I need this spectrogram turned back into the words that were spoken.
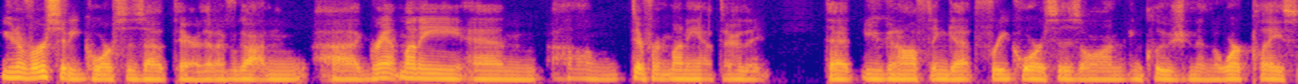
university courses out there that I've gotten uh, grant money and um, different money out there that that you can often get free courses on inclusion in the workplace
